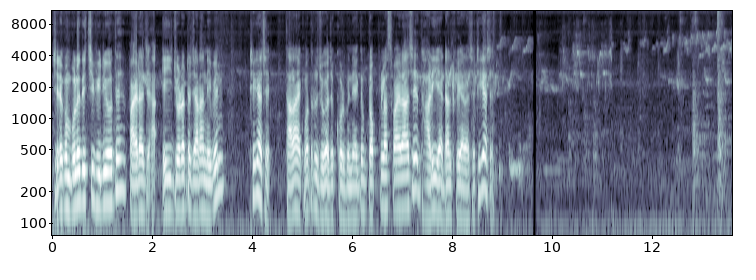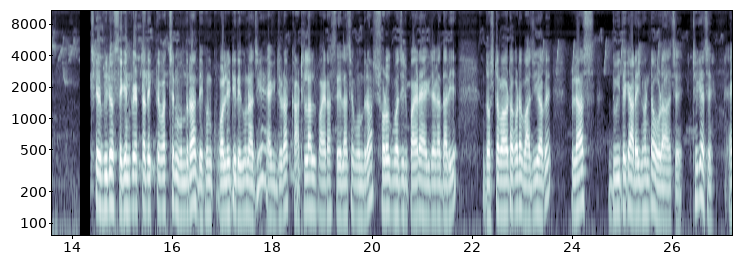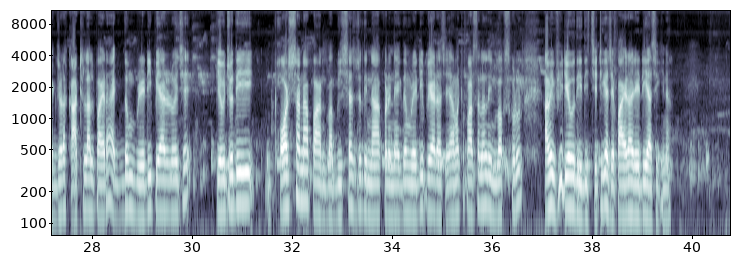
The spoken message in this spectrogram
যেরকম বলে দিচ্ছি ভিডিওতে, পায়রা এই জোড়াটা যারা নেবেন, ঠিক আছে, তারা একমাত্র যোগাযোগ করবেন। একদম টপ ক্লাস পায়রা আছে, ধাড়ি অ্যাডাল্ট পেয়ার আছে, ঠিক আছে? আজকের ভিডিও সেকেন্ড পেয়ারটা দেখতে পাচ্ছেন বন্ধুরা। দেখুন কোয়ালিটি দেখুন আজকে এক জোড়া কাঠলাল পায়রা সেল আছে বন্ধুরা। সড়ক বাজির পায়রা এক জায়গা দাঁড়িয়ে দশটা বারোটা করে বাজি হবে। প্লাস দুই থেকে আড়াই ঘণ্টা ওড়া আছে, ঠিক আছে? এক জোড়া কাঠলাল পায়রা, একদম রেডি পেয়ার রয়েছে। কেউ যদি ভরসা না পান বা বিশ্বাস যদি না করেন, একদম রেডি পেয়ার আছে, আমাকে পার্সোনালি ইনবক্স করুন। আমি ভিডিও দিয়ে দিচ্ছি, ঠিক আছে? পায়রা রেডি আছে কিনা।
